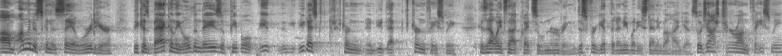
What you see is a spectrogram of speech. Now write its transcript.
Um, I'm just going to say a word here because back in the olden days, of people, you, you guys turn and you, that, turn face me because that way it's not quite so nerving. Just forget that anybody's standing behind you. So, Josh, turn around and face me.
